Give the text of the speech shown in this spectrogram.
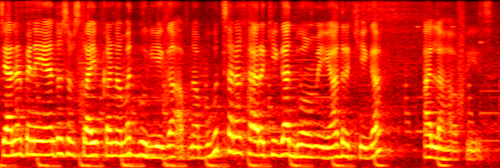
चैनल पर नए हैं तो सब्सक्राइब करना मत भूलिएगा। अपना बहुत सारा ख्याल रखिएगा, दुआओं में याद रखिएगा। अल्लाह हाफिज़।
